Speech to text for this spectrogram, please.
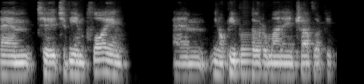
um, to, to be employing um, you know, people who are Romanian traveller people.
